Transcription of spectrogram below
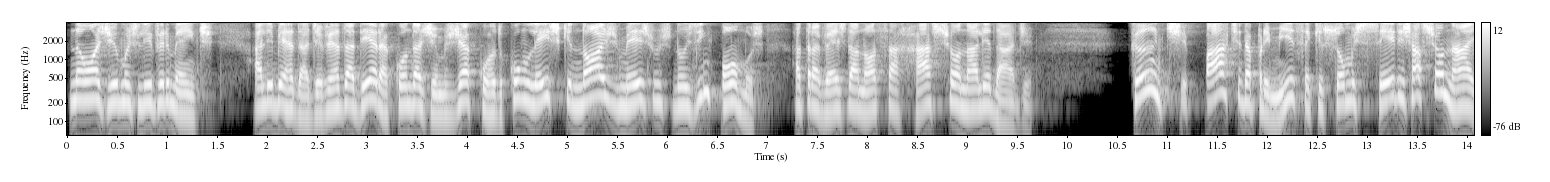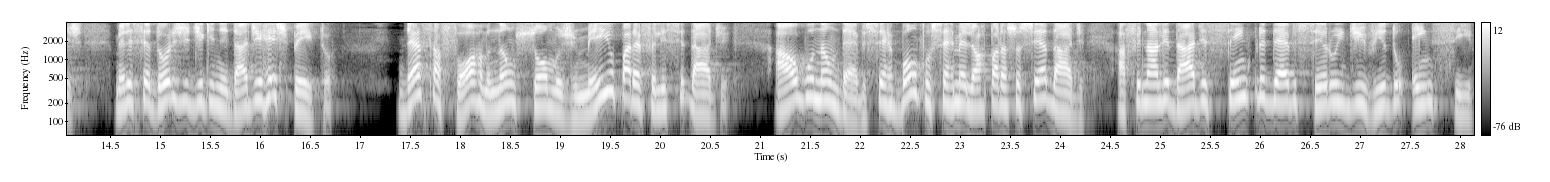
não agimos livremente. A liberdade é verdadeira quando agimos de acordo com leis que nós mesmos nos impomos através da nossa racionalidade. Kant parte da premissa que somos seres racionais, merecedores de dignidade e respeito. Dessa forma, não somos meio para a felicidade. Algo não deve ser bom por ser melhor para a sociedade, a finalidade sempre deve ser o indivíduo em si.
